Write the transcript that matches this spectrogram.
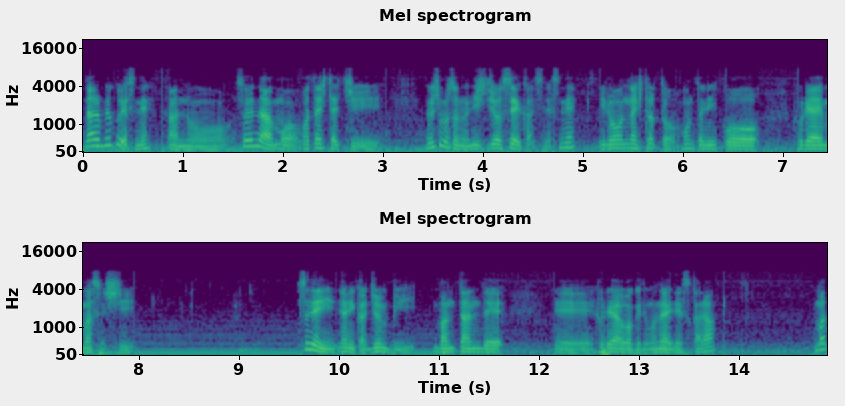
なるべくですね、あのそういうのはもう私たち、どうしてもその日常生活ですね、いろんな人と本当にこう触れ合いますし、常に何か準備万端で、えー、触れ合うわけでもないですから、全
